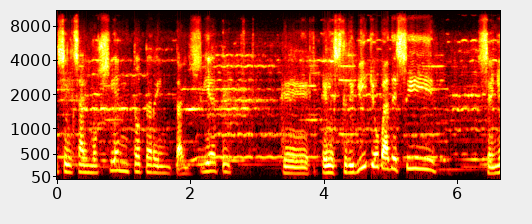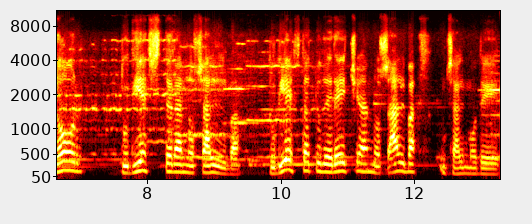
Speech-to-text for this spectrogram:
Es el Salmo 137 que el estribillo va a decir, Señor, tu diestra nos salva, tu diestra, tu derecha nos salva. Un salmo de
